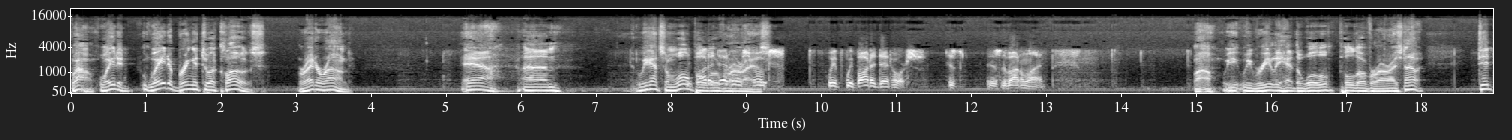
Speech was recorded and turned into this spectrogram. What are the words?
Wow, way to way to bring it to a close, right around. Yeah, um, we got some wool pulled over dead our horse, eyes. folks. We've, we bought a dead horse, is, is the bottom line. Wow, we we really had the wool pulled over our eyes. Now, did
